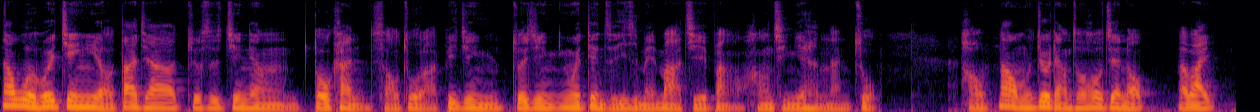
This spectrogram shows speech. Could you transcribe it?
那我也会建议哦，大家就是尽量多看少做啦。毕竟最近因为电子一直没办法接棒，行情也很难做。好，那我们就两周后见喽，拜拜。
